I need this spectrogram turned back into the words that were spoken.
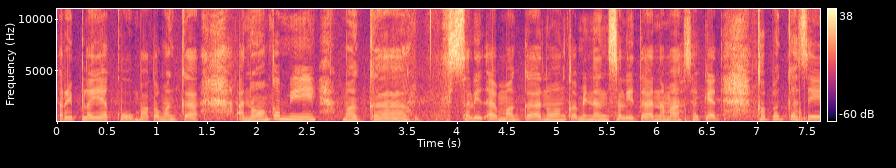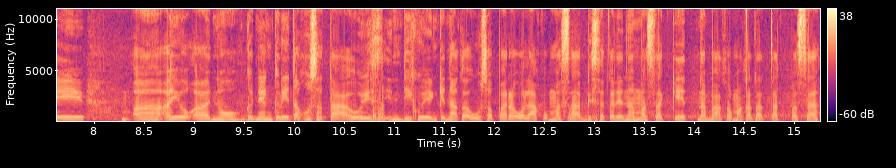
reply ako baka magka anuhan kami magka salit uh, magka anuhan kami ng salita na masakit kapag kasi uh, ayo ano ganyan galit ako sa tao is hindi ko yung kinakausap para wala akong masabi sa kanya na masakit na baka makatatak pa sa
